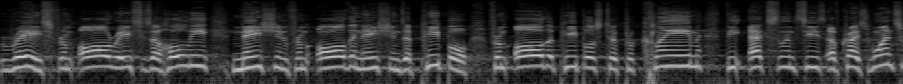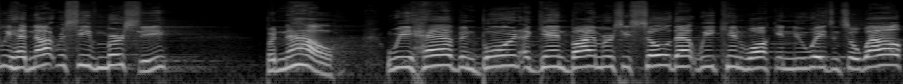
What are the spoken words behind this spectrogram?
race from all races, a holy nation from all the nations, a people from all the peoples to proclaim the excellencies of Christ. Once we had not received mercy, but now we have been born again by mercy so that we can walk in new ways. And so while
